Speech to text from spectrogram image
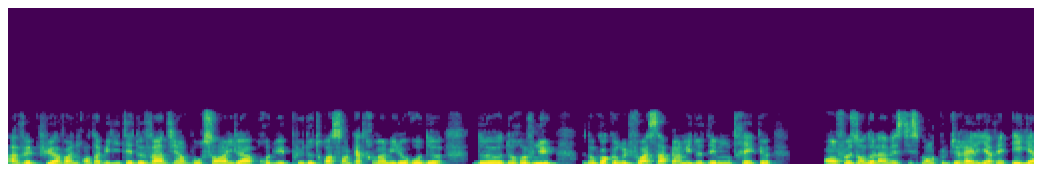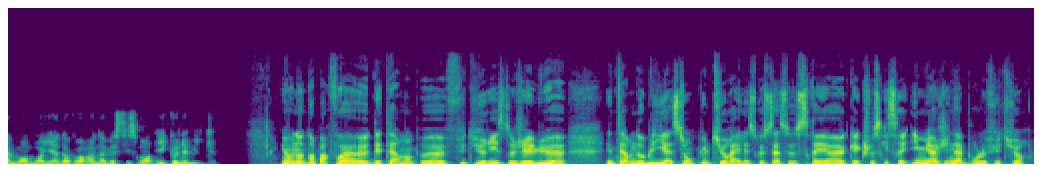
avait pu avoir une rentabilité de 21% Il a produit plus de 380 000 euros de, de, de revenus. Donc, encore une fois, ça a permis de démontrer que en faisant de l'investissement culturel, il y avait également moyen d'avoir un investissement économique. Et on entend parfois euh, des termes un peu euh, futuristes. J'ai lu euh, les termes d'obligation culturelle. Est-ce que ça, ce serait quelque chose qui serait imaginable pour le futur?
